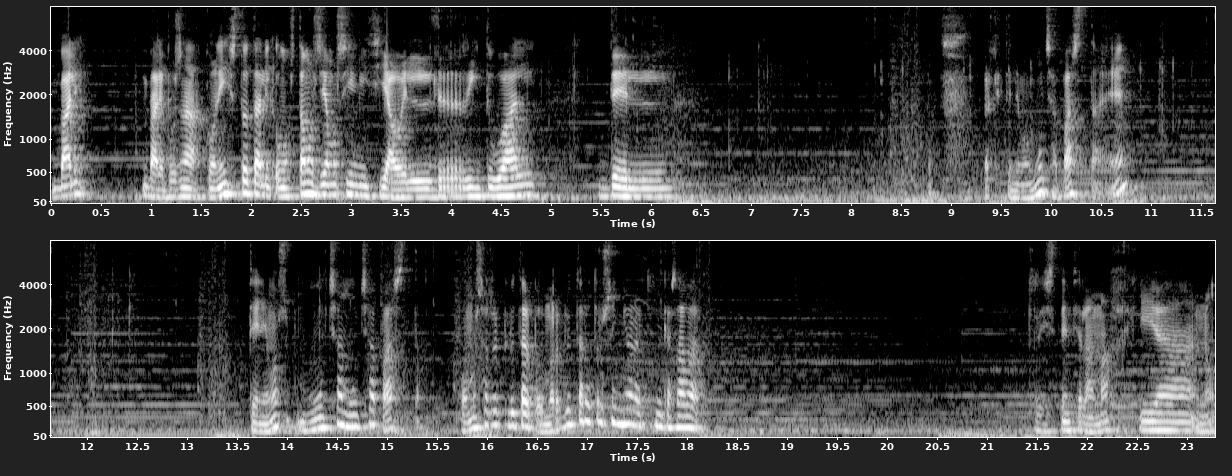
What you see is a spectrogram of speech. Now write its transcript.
Vale. Vale, pues nada. Con esto, tal y como estamos, ya hemos iniciado el ritual del... es que tenemos mucha pasta, ¿eh? Tenemos mucha, mucha pasta. Vamos a reclutar. ¿Podemos reclutar a otro señor aquí en Casabar? Resistencia a la magia... No.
